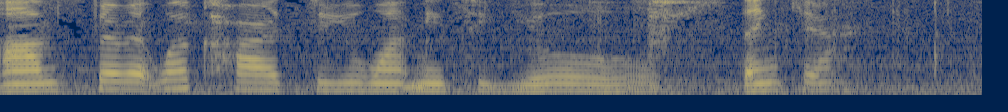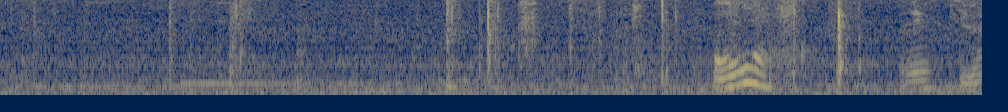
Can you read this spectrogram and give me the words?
Um, Spirit, what cards do you want me to use? Thank you. Oh, thank you.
